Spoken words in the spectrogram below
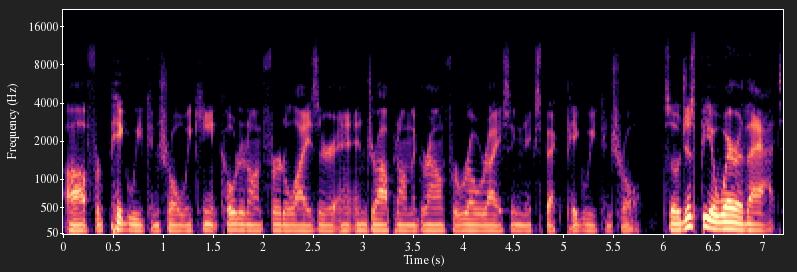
uh, for pigweed control. We can't coat it on fertilizer and, and drop it on the ground for row rice and expect pigweed control. So just be aware of that.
